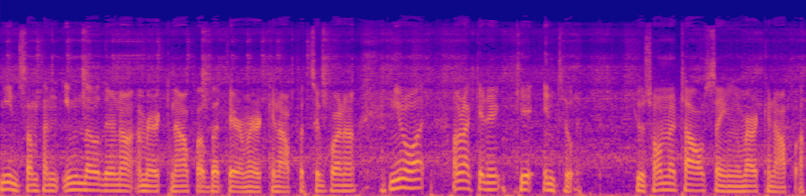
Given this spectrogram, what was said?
mean something, even though they're not American Alpha, but they're American Alpha 2.0. And you know what? I'm not gonna get into it. He was holding a towel saying American Alpha.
